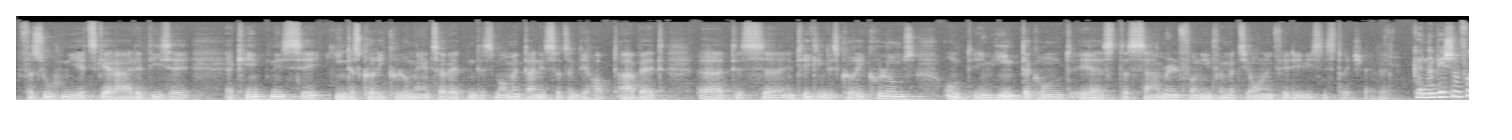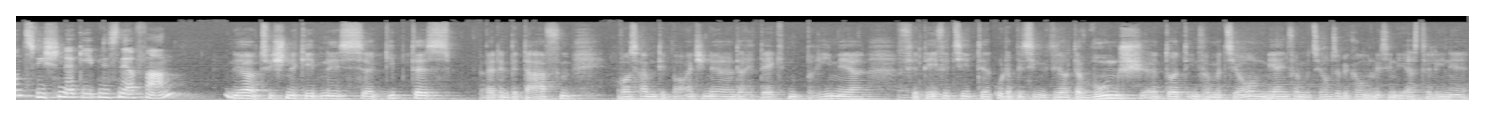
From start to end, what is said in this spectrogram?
versuchen jetzt gerade diese Erkenntnisse in das Curriculum einzuarbeiten. Das momentan ist sozusagen die Hauptarbeit äh, des äh, Entwickeln des Curriculums und im Hintergrund erst das Sammeln von Informationen für die Wissensdrehscheibe. Können wir schon von Zwischenergebnissen erfahren? Ja, Zwischenergebnis gibt es bei den Bedarfen. Was haben die Bauingenieure und Architekten primär für Defizite oder beziehungsweise der Wunsch, dort Information, mehr Information zu bekommen, ist in erster Linie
